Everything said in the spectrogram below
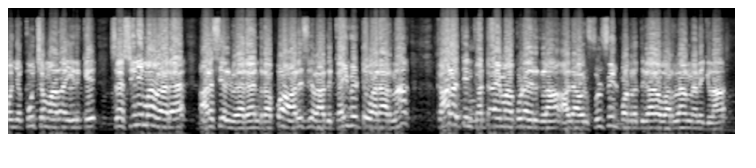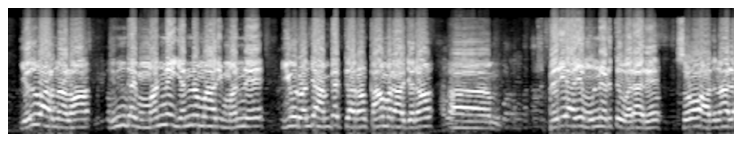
கொஞ்சம் கூச்சமா தான் இருக்கு. சார் சினிமா வேற அரசியல் வேறன்றப்போ அரசியல் அது கைவிட்டு வராருன்னா காலத்தின் கட்டாயமா கூட இருக்கலாம். அதை அவர் ஃபுல்ஃபில் பண்றதுக்காக வரலாம்னு நினைக்கலாம். எதுவா இருந்தாலும் இந்த மண்ணு என்ன மாதிரி மண்ணு இவர் வந்து அம்பேத்கரும் காமராஜரும் பெரியாரையும் முன்னெடுத்து வராரு. ஸோ அதனால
